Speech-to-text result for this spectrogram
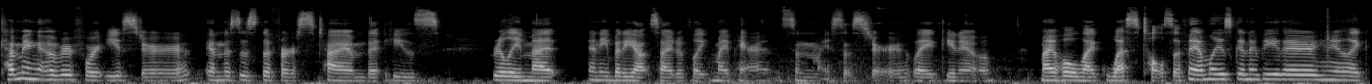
coming over for Easter, and this is the first time that he's really met anybody outside of like my parents and my sister. Like, you know, my whole like West Tulsa family is gonna be there. You know, like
